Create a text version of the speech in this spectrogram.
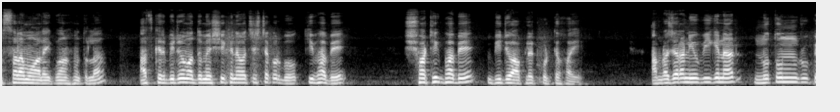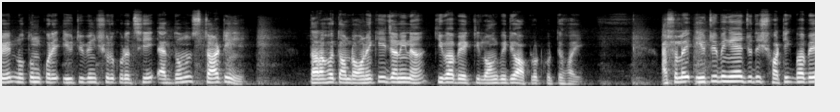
আসসালামু আলাইকুম রহমতুল্লাহ। আজকের ভিডিওর মাধ্যমে শিখে নেওয়ার চেষ্টা করব কীভাবে সঠিকভাবে ভিডিও আপলোড করতে হয়। আমরা যারা নিউ বিগিনার নতুন রূপে নতুন করে ইউটিউবিং শুরু করেছি একদম স্টার্টিংয়ে তারা হয়তো আমরা অনেকেই জানি না কীভাবে একটি লং ভিডিও আপলোড করতে হয়। আসলে ইউটিউবিংয়ে যদি সঠিকভাবে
